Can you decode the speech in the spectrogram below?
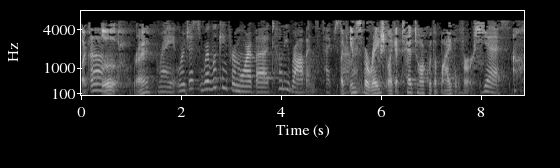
like Ugh. ugh, right? right. We're just we're looking for more of a Tony Robbins type Like sermon. inspiration, like a TED talk with a Bible verse, Yes. Oh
